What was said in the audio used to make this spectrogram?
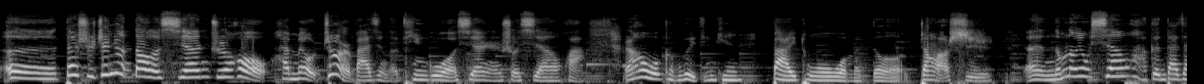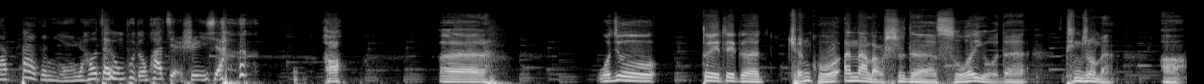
呃，但是真正到了西安之后，还没有正儿八经的听过西安人说西安话。然后我可不可以今天拜托我们的张老师，嗯，能不能用西安话跟大家拜个年，然后再用普通话解释一下？好，呃，我就对这个全国安娜老师的所有的听众们啊。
